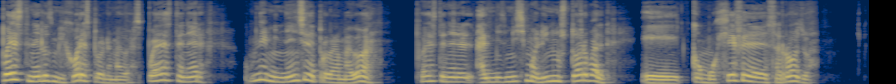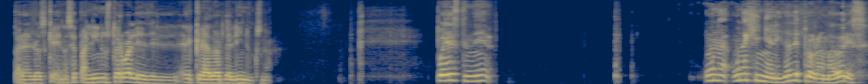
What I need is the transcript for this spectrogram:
puedes tener los mejores programadores, puedes tener una eminencia de programador, puedes tener al mismísimo Linus Torvald eh, como jefe de desarrollo. Para los que no sepan, Linus Torvald es el, creador de Linux, ¿no? Puedes tener una, una genialidad de programadores,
